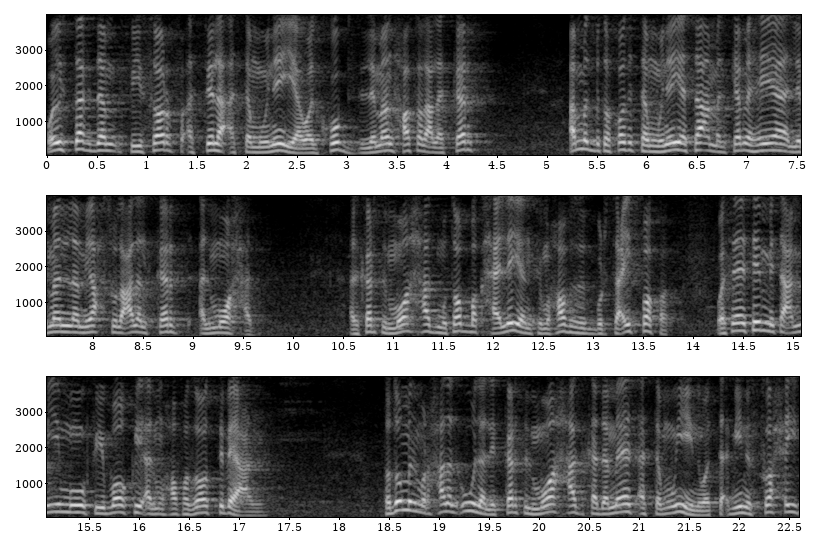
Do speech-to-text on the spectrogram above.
ويستخدم في صرف السلع التموينية والخبز لمن حصل على الكارت. أما البطاقات التموينية تعمل كما هي لمن لم يحصل على الكارت الموحد. الكارت الموحد مطبق حاليا في محافظة بورسعيد فقط وسيتم تعميمه في باقي المحافظات تباعا. تضم المرحلة الأولى للكارت الموحد خدمات التموين والتأمين الصحي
